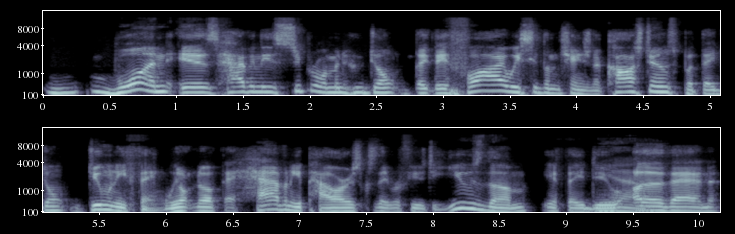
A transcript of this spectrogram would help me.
One is having these superwomen who don't they, they fly. We see them changing the costumes, but they don't do anything. We don't know if they have any powers because they refuse to use them. If they do, Yeah. other than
